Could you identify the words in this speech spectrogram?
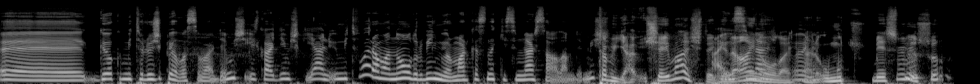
Ee, gök mitolojik bir havası var demiş. İlkay demiş ki yani ümit var ama ne olur bilmiyorum. Arkasındaki isimler sağlam demiş. Tabii ya şey var işte Aynı gene isimler, aynı olay. öyle. Yani umut besliyorsun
